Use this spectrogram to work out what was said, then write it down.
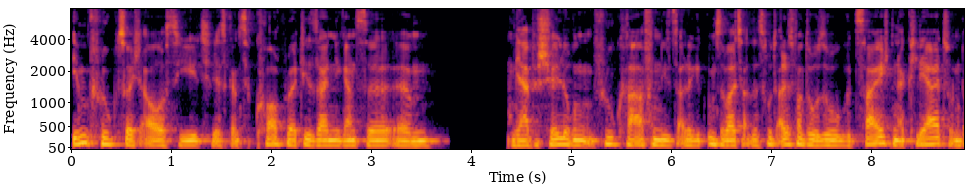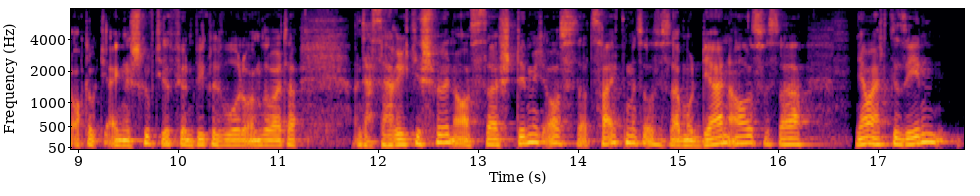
im Flugzeug aussieht, wie das ganze Corporate Design, die ganze ähm, ja, Beschilderung im Flughafen, die es alle gibt und so weiter. Also es wurde alles mal so, so gezeigt und erklärt und auch glaube die eigene Schrift, die dafür entwickelt wurde und so weiter. Und das sah richtig schön aus. Es sah stimmig aus, es sah zeitgemäß aus, es sah modern aus, es sah, ja, man hat gesehen,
